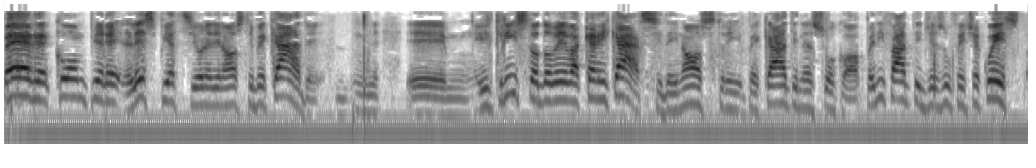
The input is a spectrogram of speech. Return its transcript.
per compiere l'espiazione dei nostri peccati. Mm, ehm, il Cristo doveva caricarsi dei nostri peccati nel suo corpo e difatti Gesù fece questo.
